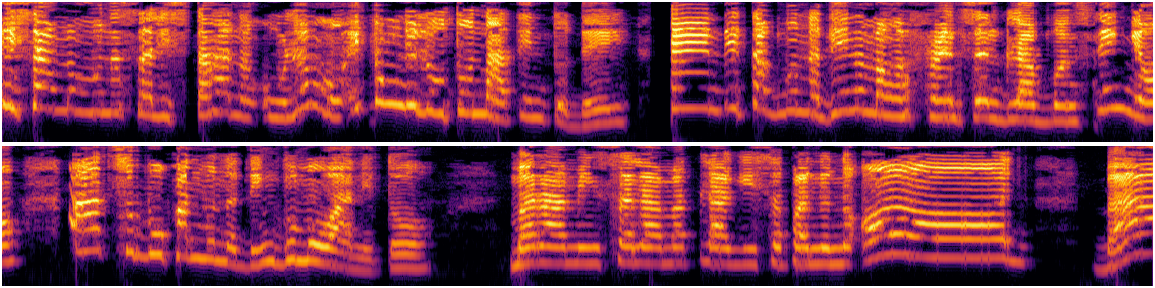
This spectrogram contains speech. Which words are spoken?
isama mo na sa listahan ng ulam mo itong niluto natin today. And itag mo na din ang mga friends and loved ones ninyo at subukan mo na din gumawa nito. Maraming salamat lagi sa panonood! Bye!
